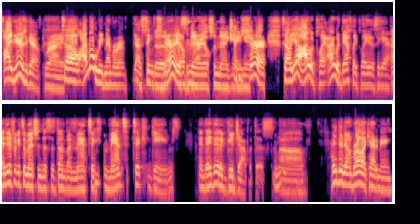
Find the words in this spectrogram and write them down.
five years ago. right. So I won't remember uh, a single the, scenario. the scenarios from that game. yeah. Sure. So yeah, I would play. I would definitely play this again. I did forget to mention this is done by Mantic Mantic Games, and they did a good job with this. Mhm. Um, they did the Umbrella Academy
